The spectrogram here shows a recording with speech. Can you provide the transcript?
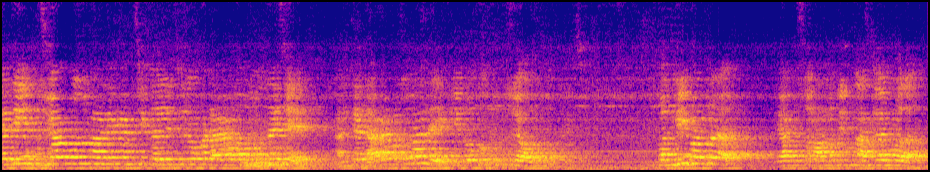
कधी उजव्या बाजूला आले की आमची गल्लीतली लोक डाव्या बाजूला जायचे आणि ते डाव्या बाजूला आले की लोक उजव्या बाजूला पण मी मात्र यापासून आनंदित नसल्यामुळं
